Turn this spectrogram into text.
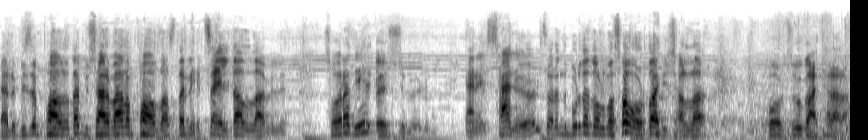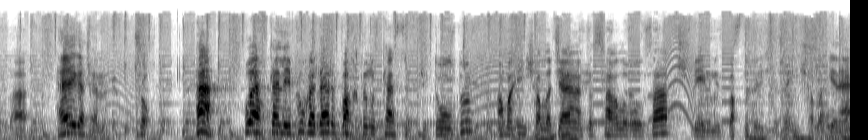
Yəni bizim pauzada müsəlmanın pauzasında neçə ildə Allah bilir. Sonra deyir özüm ölüm. Yəni sən öl, sonra da burada da olmasa orada inşallah borcumu qaytararam da. Həqiqətən çoxdur. Hə, bu həftəlik bu qədər vaxtımız təəssüf ki doldu, amma inşallah gələn həftə sağlıq olsa, beynimiz vaxtı verişləsə inşallah yenə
